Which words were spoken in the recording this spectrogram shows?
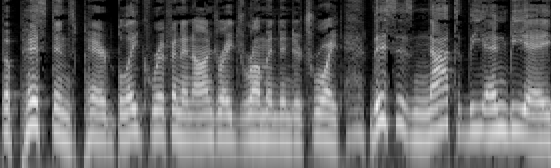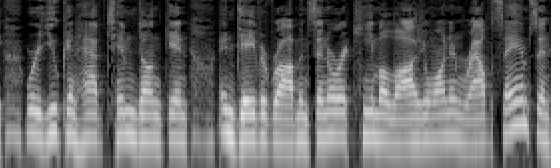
The Pistons paired Blake Griffin and Andre Drummond in Detroit. This is not the NBA where you can have Tim Duncan and David Robinson or Akeem Olajuwon and Ralph Sampson.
